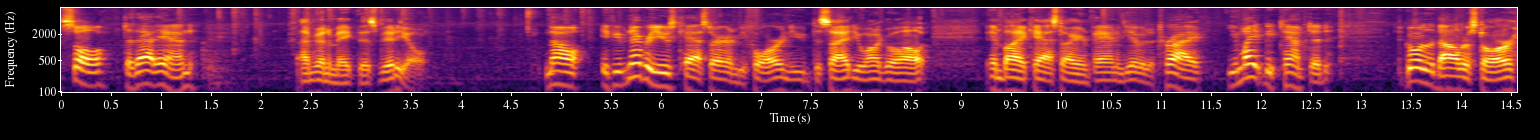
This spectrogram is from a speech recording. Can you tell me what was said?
So, to that end, I'm going to make this video. Now, if you've never used cast iron before and you decide you want to go out and buy a cast iron pan and give it a try, you might be tempted to go to the dollar store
